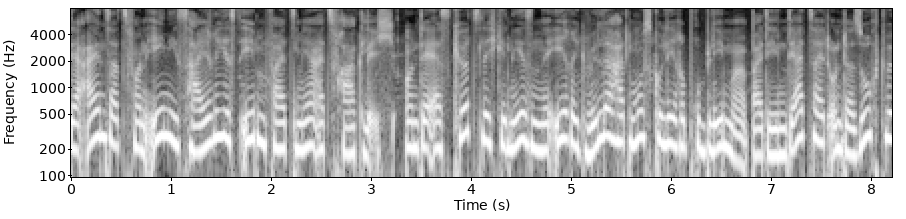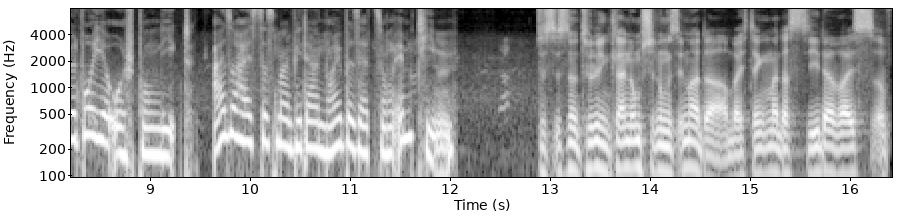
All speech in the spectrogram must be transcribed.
Der Einsatz von Enis Hairi ist ebenfalls mehr als fraglich. Und der erst kürzlich genesene Erik Wille hat muskuläre Probleme, bei denen derzeit untersucht wird, wo ihr Ursprung liegt. Also heißt es mal wieder Neubesetzung im Team. Das ist natürlich, eine kleine Umstellung ist immer da, aber ich denke mal, dass jeder weiß auf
